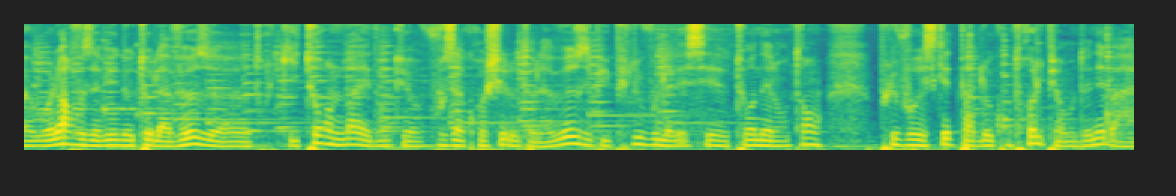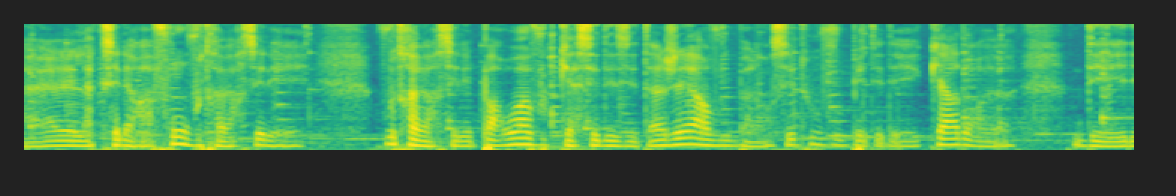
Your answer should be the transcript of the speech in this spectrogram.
ou alors vous avez une auto-laveuse, truc qui tourne là, et donc vous accrochez l'auto-laveuse, et puis plus vous la laissez tourner longtemps, plus vous risquez de perdre le contrôle, puis à un moment donné, bah, elle accélère à fond, vous traversez les, vous traversez les parois, vous cassez des étagères, vous balancez tout, vous pétez des cadres, euh, des,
